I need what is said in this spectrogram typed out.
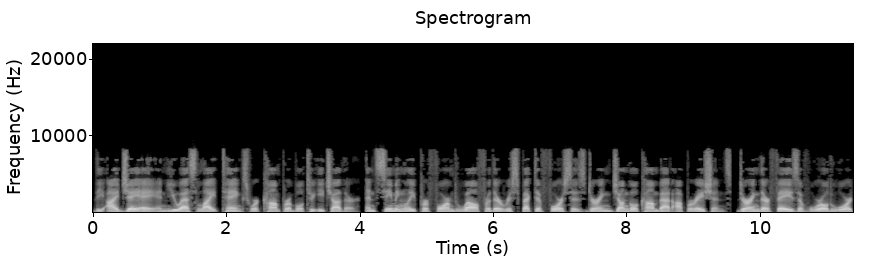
the IJA and U.S. light tanks were comparable to each other, and seemingly performed well for their respective forces during jungle combat operations. During their phase of World War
